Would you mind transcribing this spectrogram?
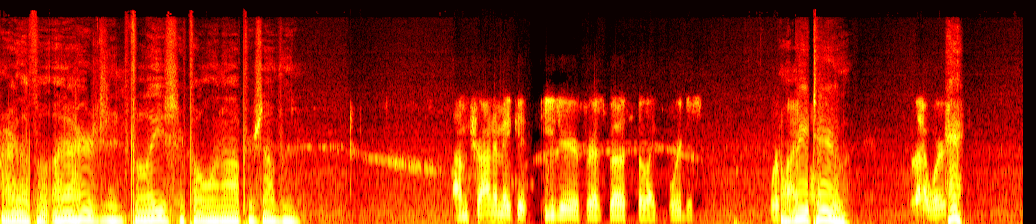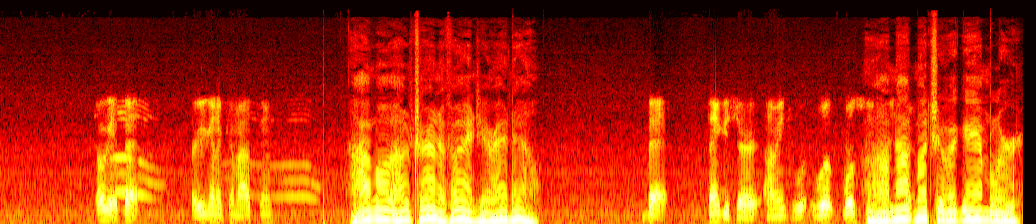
Are the I heard the police are pulling up or something. I'm trying to make it easier for us both, but like we're just we're Well, me too. Will that work? Hey, Okay, bet. Are you gonna come out soon? I'm uh, I'm trying to find you right now. Bet. Thank you, sir. I mean, we'll we'll. I'm not soon. much of a gambler.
